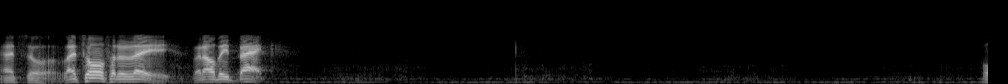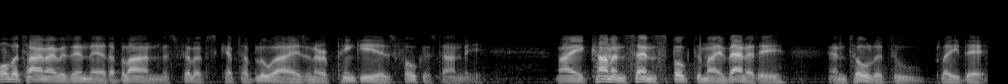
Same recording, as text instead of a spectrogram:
that's all. That's all for today. But I'll be back. All the time I was in there, the blonde, Miss Phillips, kept her blue eyes and her pink ears focused on me. My common sense spoke to my vanity and told it to play dead.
